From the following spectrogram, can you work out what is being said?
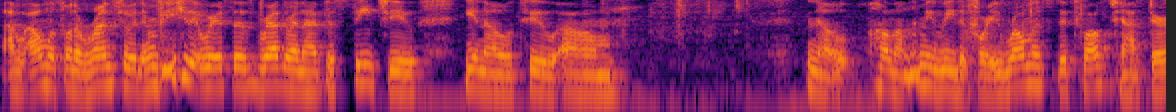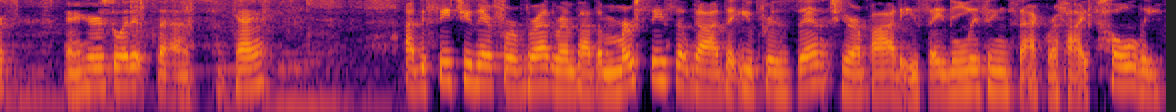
I, almost want to run to it and read it where it says, Brethren, I beseech you, you know, to, um, you know, hold on, let me read it for you. Romans, the 12th chapter, and here's what it says, okay? I beseech you, therefore, brethren, by the mercies of God, that you present your bodies a living sacrifice, holy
